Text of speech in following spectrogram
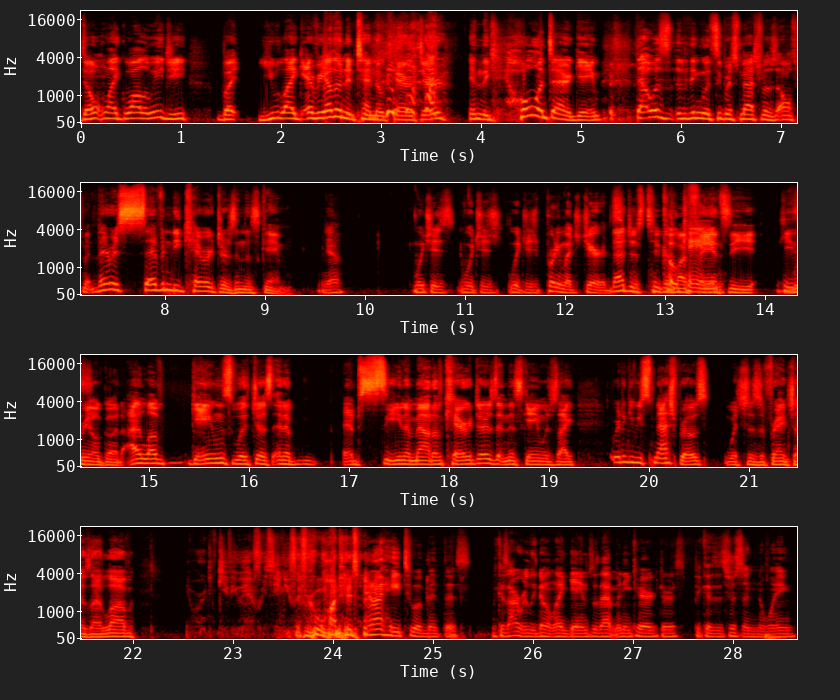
don't like Waluigi, but you like every other Nintendo character in the whole entire game, that was the thing with Super Smash Bros. Ultimate. There is 70 characters in this game. Yeah, which is which is which is pretty much Jared's. That just tickles my fancy He's- real good. I love games with just an obscene amount of characters, and this game was like, we're gonna give you Smash Bros, which is a franchise I love, and we're gonna give you everything you've ever wanted. And I hate to admit this because I really don't like games with that many characters because it's just annoying.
